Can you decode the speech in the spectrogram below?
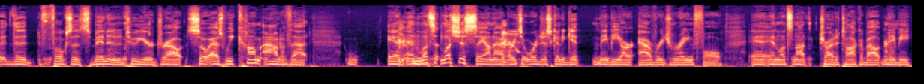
the folks that's been in a two year drought. So as we come out of that, and and let's let's just say on average that we're just going to get maybe our average rainfall, and, and, let's not try to talk about maybe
